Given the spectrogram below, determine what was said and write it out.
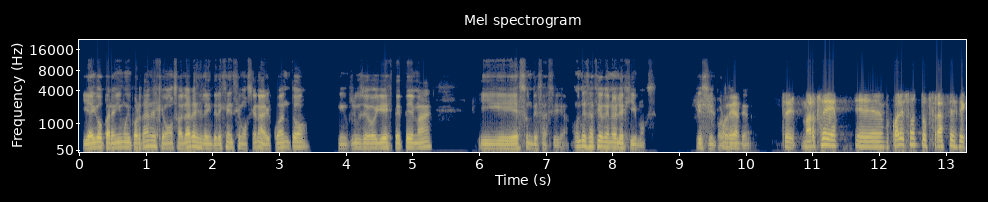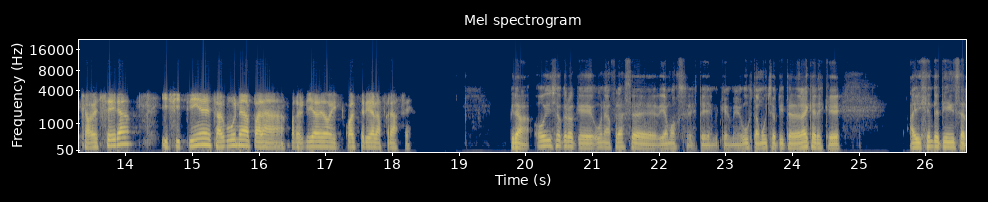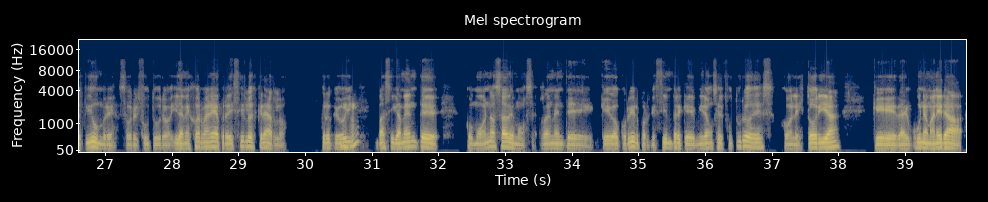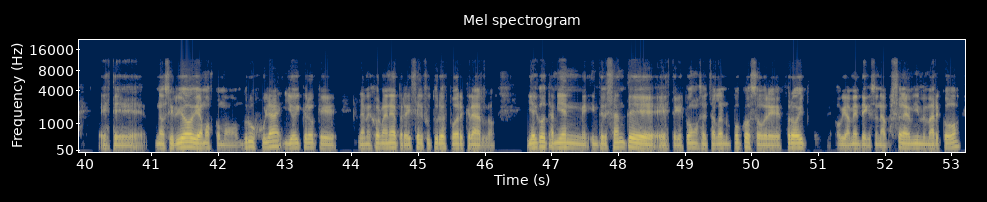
Y algo para mí muy importante es que vamos a hablar es de la inteligencia emocional, cuánto influye hoy este tema y es un desafío, un desafío que no elegimos. Eso es importante. Sí, Marce, eh, ¿cuáles son tus frases de cabecera? Y si tienes alguna para, el día de hoy, ¿cuál sería la frase? Mira, hoy yo creo que una frase, digamos, este, que me gusta mucho Peter Drucker es que hay gente que tiene incertidumbre sobre el futuro y la mejor manera de predecirlo es crearlo. Creo que hoy, básicamente, como no sabemos realmente qué va a ocurrir, porque siempre que miramos el futuro es con la historia que de alguna manera este, nos sirvió, digamos, como brújula y hoy creo que la mejor manera de predecir el futuro es poder crearlo. Y algo también interesante, este, que a charlar un poco sobre Freud, obviamente que es una persona que a mí me marcó,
